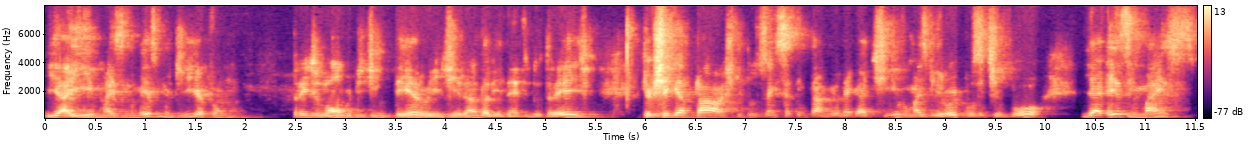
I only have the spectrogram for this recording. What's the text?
E aí, mas no mesmo dia, foi um trade longo de dia inteiro e girando ali dentro do trade, que eu cheguei a estar, acho que 270 mil negativo, mas virou e positivou. E aí, assim, mais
